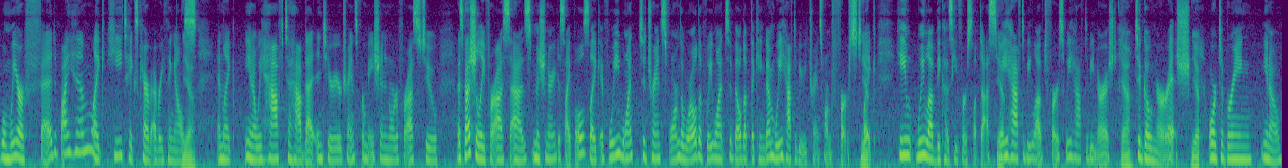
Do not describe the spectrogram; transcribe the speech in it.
when we are fed by him like he takes care of everything else. Yeah. and like you know we have to have that interior transformation in order for us to especially for us as missionary disciples like if we want to transform the world if we want to build up the kingdom we have to be transformed first. Yep. like he we love because he first loved us Yep. we have to be loved first we have to be nourished Yeah. to go nourish Yep. or to bring you know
